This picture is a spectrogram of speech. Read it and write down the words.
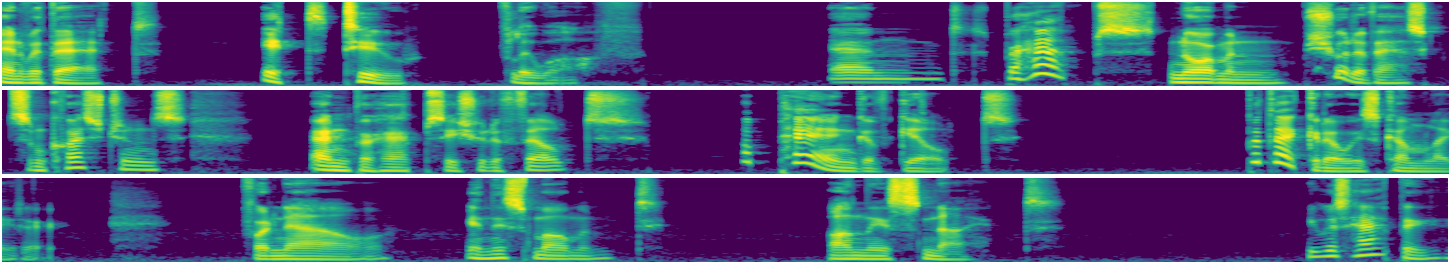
and with that, it too flew off. And perhaps Norman should have asked some questions, and perhaps he should have felt a pang of guilt. But that could always come later. For now, in this moment, on this night, he was happy.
